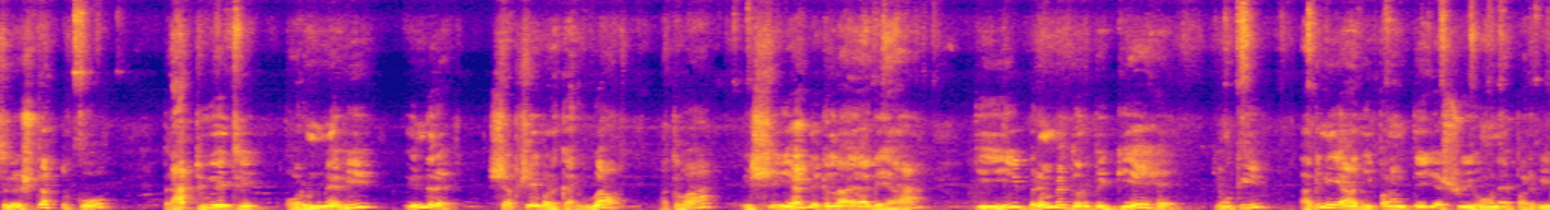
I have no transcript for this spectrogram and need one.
श्रेष्ठत्व को प्राप्त हुए थे और उनमें भी इंद्र सबसे बढ़कर हुआ। अथवा इससे यह दिखलाया गया कि ब्रह्म दुर्विज्ञ है, क्योंकि अग्नि आदि परम तेजस्वी होने पर भी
